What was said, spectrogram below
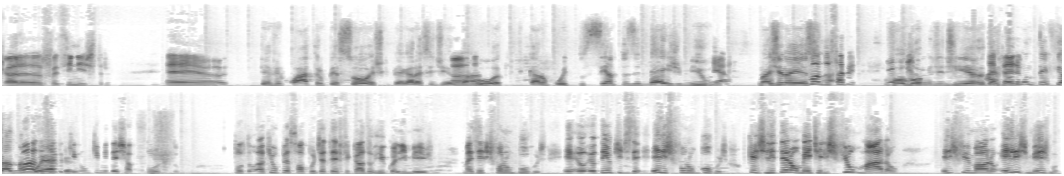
Cara, foi sinistro. É, Teve quatro pessoas que pegaram esse dinheiro da Aham. rua que ficaram com 810 mil. É. Imagina isso. Mano, sabe, volume de dinheiro. Deve velho. todo mundo ter enfiado na mano, cueca. sabe o que, o que me deixa puto? Puto, é que o pessoal podia ter ficado rico ali mesmo. Mas eles foram burros. Eu, eu tenho que dizer, eles foram burros. Porque eles literalmente, eles filmaram. Eles filmaram eles mesmos.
